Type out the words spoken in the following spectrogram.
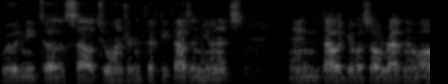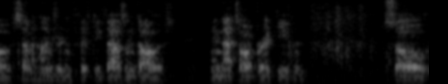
we would need to sell 250,000 units and that would give us a revenue of $750,000 and that's our break even. So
